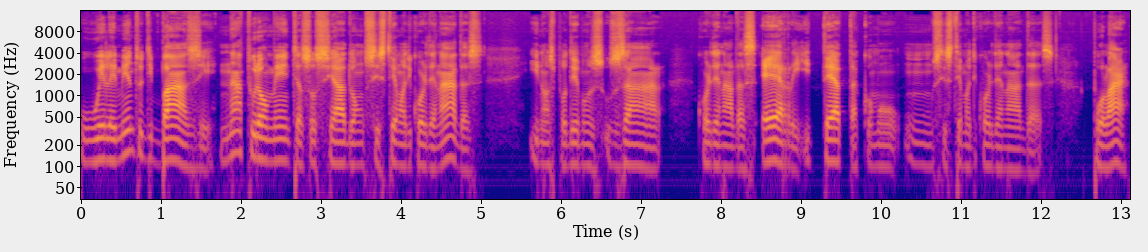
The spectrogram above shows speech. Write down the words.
o elemento de base naturalmente associado a um sistema de coordenadas, e nós podemos usar coordenadas r e θ como um sistema de coordenadas polar,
